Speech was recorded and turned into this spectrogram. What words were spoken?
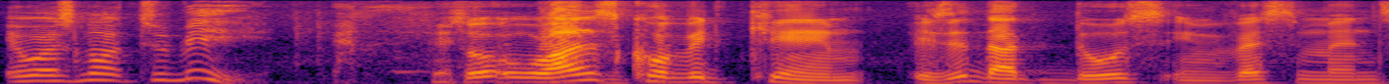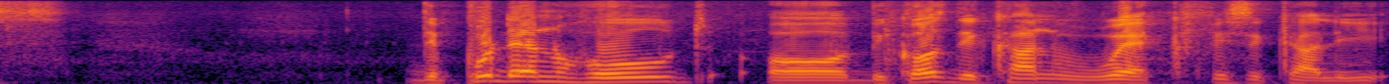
it was not to be. so once COVID came, is it that those investments they put on hold, or because they can't work physically,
